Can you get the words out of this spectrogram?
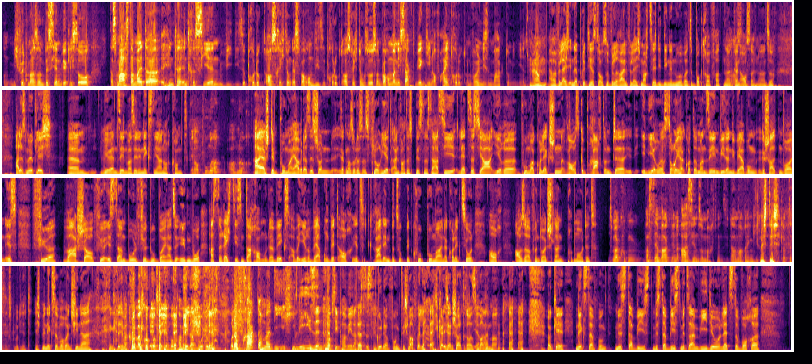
Und mich würde mal so ein bisschen wirklich so das Mastermind dahinter interessieren, wie diese Produktausrichtung ist, warum diese Produktausrichtung so ist und warum man nicht sagt, wir gehen auf ein Produkt und wollen diesen Markt dominieren. Ja, aber vielleicht interpretierst du auch so viel rein, vielleicht macht sie ja die Dinge nur, weil sie Bock drauf hat, ne? Kann auch sein, ne? Also alles möglich. Ähm, wir werden sehen, was in den nächsten Jahren noch kommt. Genau, Puma auch noch. Ah ja, stimmt, Puma. Ja, aber das ist schon, ich sag mal so, das ist floriert einfach das Business. Da hat sie letztes Jahr ihre Puma Collection rausgebracht und äh, in ihrer Story konnte man sehen, wie dann die Werbung geschalten worden ist für Warschau, für Istanbul, für Dubai. Also irgendwo hast du recht, sie ist im Dachraum unterwegs, aber ihre Werbung wird auch jetzt gerade in Bezug mit Puma in der Kollektion auch außerhalb von Deutschland promoted. Mal gucken, was der Markt in Asien so macht, wenn sie da mal reingehen. Richtig. Ich glaube, das explodiert. Ich bin nächste Woche in China. Kann ich mal gucken, mal gucken ob da irgendwo ein Pamela-Foto ist. Oder frag doch mal die Chinesen, ob sie Pamela Das ist ein guter Punkt. Ich mach vielleicht, kann ich einen Shot draus Ja, machen. mach okay, nächster Punkt. Mr. Beast. Mr. Beast mit seinem Video letzte Woche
